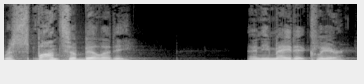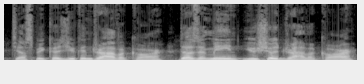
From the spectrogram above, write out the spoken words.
responsibility. And he made it clear just because you can drive a car doesn't mean you should drive a car.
